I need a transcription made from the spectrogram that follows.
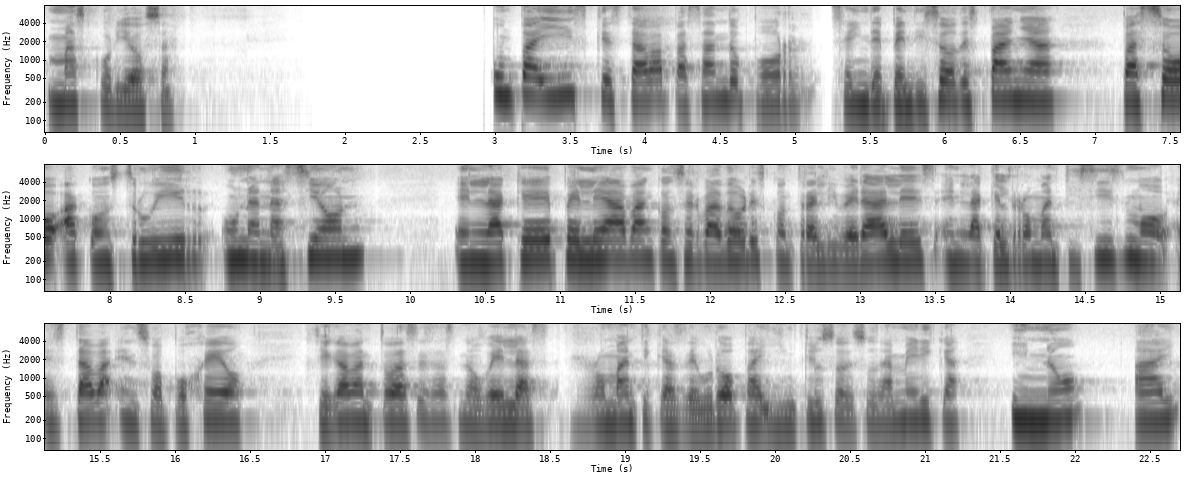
más curiosa. Un país que estaba pasando por, se independizó de España, pasó a construir una nación, en la que peleaban conservadores contra liberales, en la que el romanticismo estaba en su apogeo, llegaban todas esas novelas románticas de Europa e incluso de Sudamérica, y no hay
